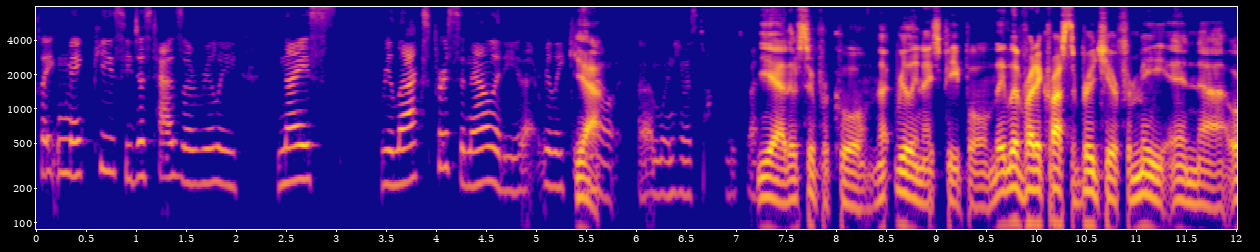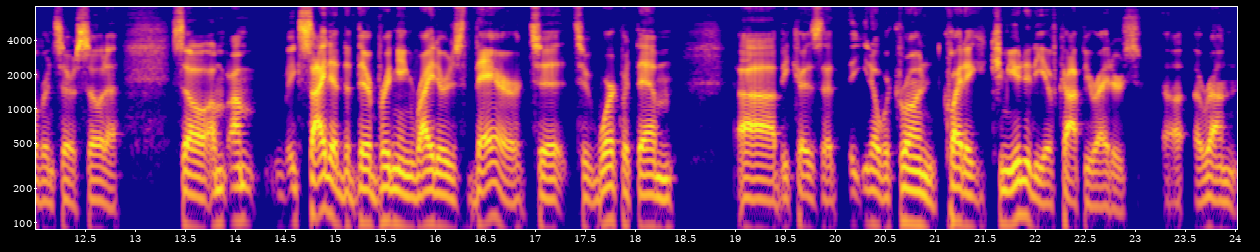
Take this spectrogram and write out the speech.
Clayton Makepeace, he just has a really nice, relaxed personality that really came Yeah. out um, when he was talking to us. Yeah, they're super cool. Really nice people. They live right across the bridge here from me in uh, over in Sarasota. So I'm I'm excited that they're bringing writers there to to work with them uh, because uh, you know we're growing quite a community of copywriters uh, around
